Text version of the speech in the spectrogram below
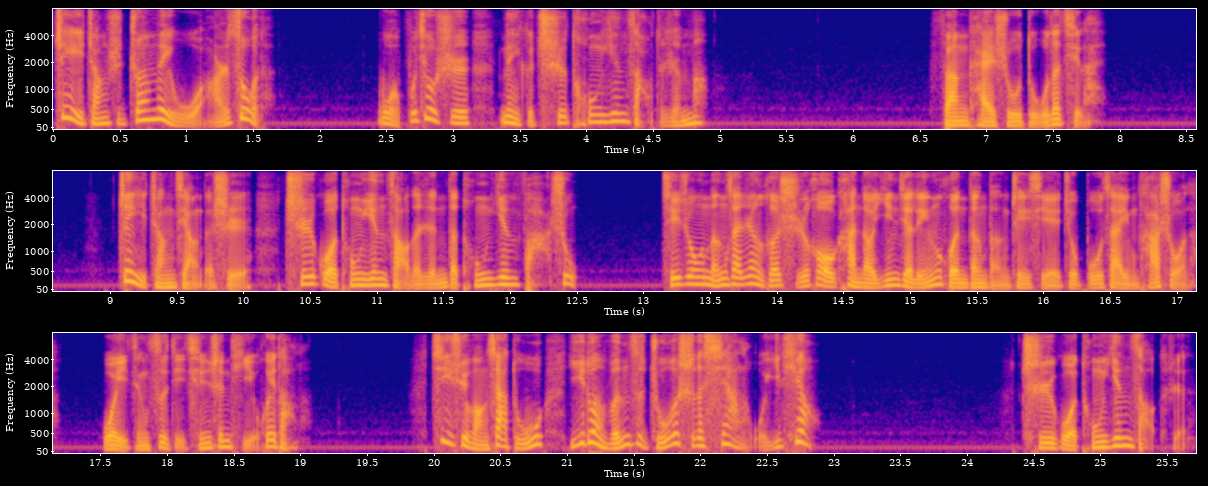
这张是专为我而做的。我不就是那个吃通阴枣的人吗？翻开书读了起来。这一章讲的是吃过通阴枣的人的通阴法术，其中能在任何时候看到阴界灵魂等等这些就不再用他说了，我已经自己亲身体会到了。继续往下读，一段文字着实的吓了我一跳。吃过通阴枣的人，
